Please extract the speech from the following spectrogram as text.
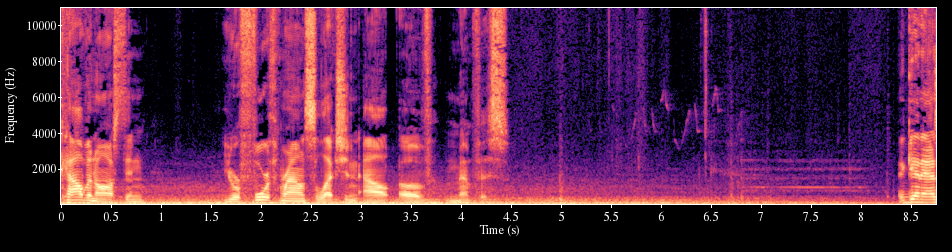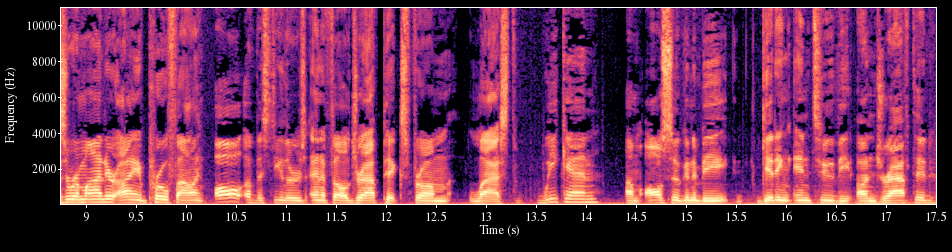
Calvin Austin, your fourth round selection out of Memphis. Again, as a reminder, I am profiling all of the Steelers NFL draft picks from last weekend. I'm also going to be getting into the undrafted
